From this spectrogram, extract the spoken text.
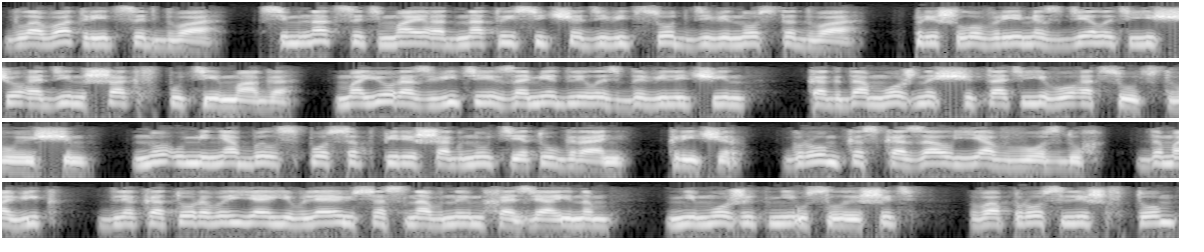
Глава 32. 17 мая 1992. Пришло время сделать еще один шаг в пути мага. Мое развитие замедлилось до величин, когда можно считать его отсутствующим. Но у меня был способ перешагнуть эту грань. Кричер, громко сказал я в воздух, домовик, для которого я являюсь основным хозяином, не может не услышать, вопрос лишь в том,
